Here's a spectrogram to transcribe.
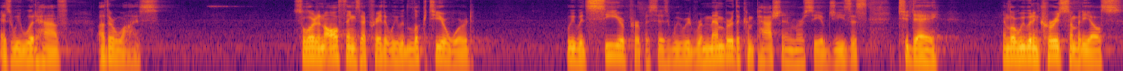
as we would have otherwise. So, Lord, in all things, I pray that we would look to your word, we would see your purposes, we would remember the compassion and mercy of Jesus today. And Lord, we would encourage somebody else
